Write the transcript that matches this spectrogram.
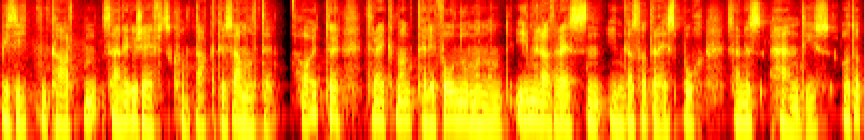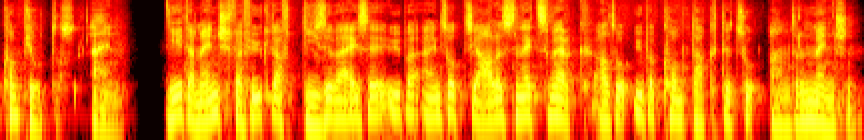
Visitenkarten seiner Geschäftskontakte sammelte. Heute trägt man Telefonnummern und E-Mail-Adressen in das Adressbuch seines Handys oder Computers ein. Jeder Mensch verfügt auf diese Weise über ein soziales Netzwerk, also über Kontakte zu anderen Menschen.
